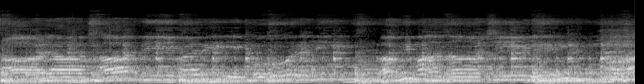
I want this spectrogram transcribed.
काळ्या छातीवरी घोरली अभिमानाची लेणी.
